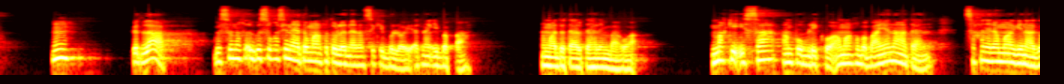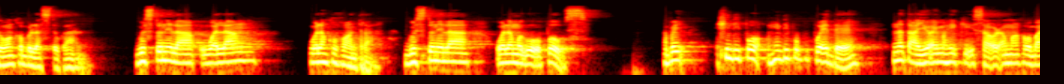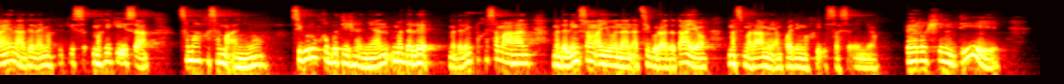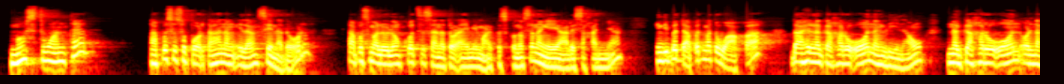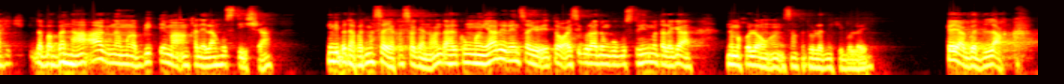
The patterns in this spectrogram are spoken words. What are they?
Hmm? Good luck. Gusto, na, gusto kasi na itong mga katulad na ng si Kibuloy at ng iba pa, ng mga Duterte halimbawa, makiisa ang publiko, ang mga kababayan natin, sa kanilang mga ginagawang kabulastugan. Gusto nila walang, walang kukontra. Gusto nila walang mag-oppose. Abay, hindi po, hindi po pwede na tayo ay makikiisa or ang mga kababayan natin ay makikiisa, makikiisa sa mga kasamaan nyo. Siguro kabutihan yan, madali. Madaling pakisamahan, madaling sangayunan at sigurado tayo, mas marami ang pwedeng makiisa sa inyo. Pero hindi. Most wanted? Tapos susuportahan ng ilang senador? Tapos malulungkot sa Senator Amy Marcos kung ano sa nangyayari sa kanya? Hindi ba dapat matuwa ka dahil nagkakaroon ng linaw, nagkakaroon or nababanaag ng mga biktima ang kanilang hustisya? Hindi ba dapat masaya ka sa ganon? Dahil kung mangyari rin sa'yo ito, ay siguradong gugustuhin mo talaga na makulong ang isang katulad ni Kibuloy. Kaya good luck.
